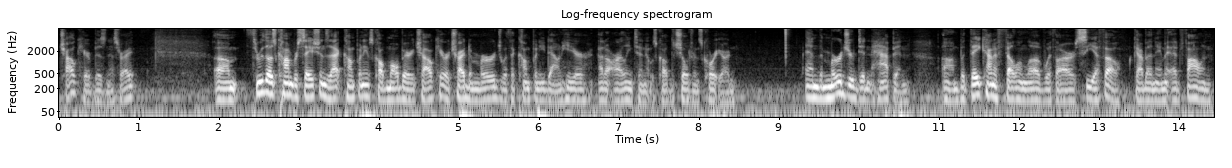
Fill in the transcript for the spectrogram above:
childcare business, right? Um, through those conversations, that company was called Mulberry Childcare. tried to merge with a company down here out of Arlington. It was called the Children's Courtyard, and the merger didn't happen. Um, but they kind of fell in love with our CFO, a guy by the name of Ed Fallon,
